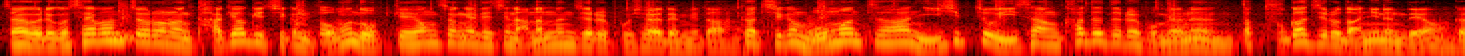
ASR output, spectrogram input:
자 그리고 세 번째로는 가격이 지금 너무 높게 형성이 되진 않았는지를 보셔야 됩니다. 그러니까 지금 모먼트 한 20조 이상 카드들을 보면은 딱 두 가지로 나뉘는데요. 그러니까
